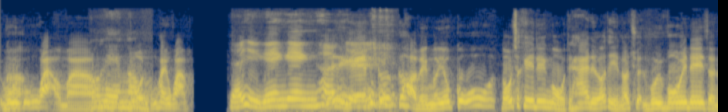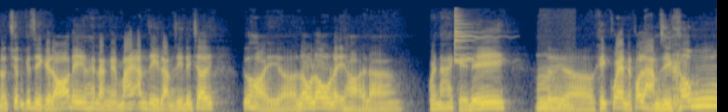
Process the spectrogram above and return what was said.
Vui cũng quạo mà buồn cũng hay quạo dễ gì ghen ghen hơn thì gì. ghen? Cứ cứ hỏi về người yêu cũ. Tối trước khi đi ngủ thì hai đứa thì nói chuyện vui vui đi rồi nói chuyện cái gì cái đó đi hay là ngày mai ăn gì làm gì đi chơi. Cứ hỏi ờ, lâu lâu lại hỏi là quen ai kể đi. Ừ. rồi ờ, khi quen là có làm gì không?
